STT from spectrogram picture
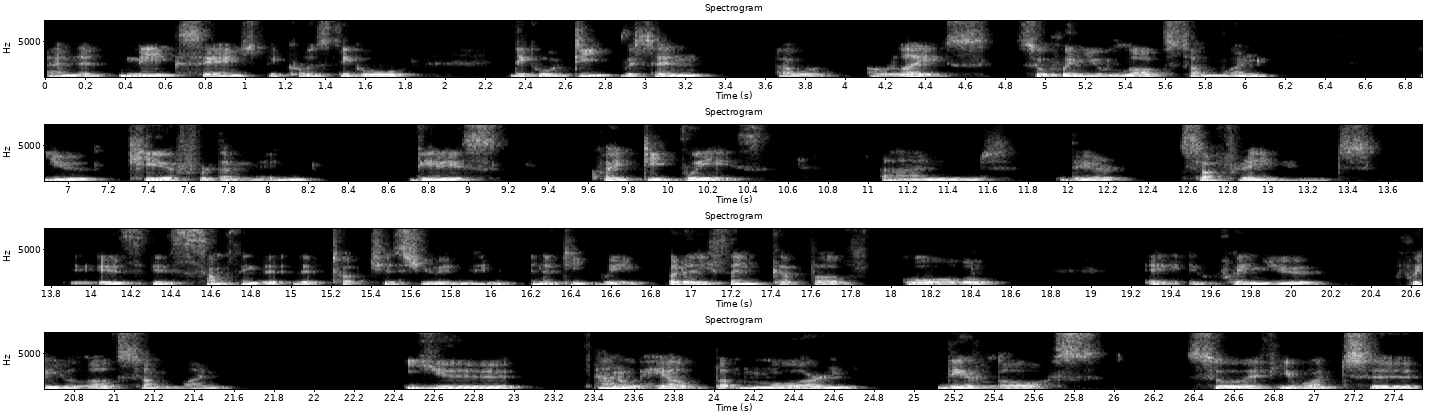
and it makes sense because they go they go deep within our our lives. So when you love someone, you care for them in various quite deep ways, and their suffering is is something that, that touches you in, in, in a deep way. But I think above all, uh, when you when you love someone, you cannot help but mourn their loss. So if you want to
